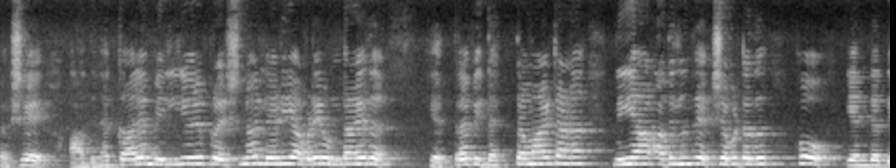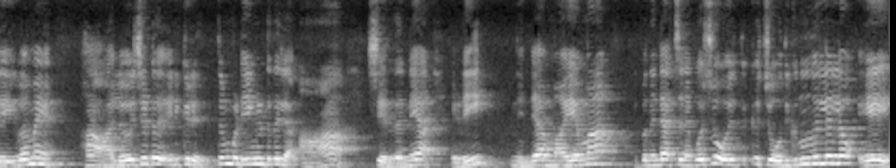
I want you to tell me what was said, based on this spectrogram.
പക്ഷേ അതിനേക്കാളും വലിയൊരു പ്രശ്നമല്ലേടി അവിടെ ഉണ്ടായത്? എത്ര വിദഗ്ധമായിട്ടാണ് നീ അതിൽ നിന്ന് രക്ഷപ്പെട്ടത്? ഹോ എന്റെ ദൈവമേ ആ ആലോചിച്ചിട്ട് എനിക്കൊരു എത്തും പിടിയും കിട്ടുന്നില്ല. ആ ശരി തന്നെയാ. എടി നിന്റെ അമ്മായിയമ്മ ഇപ്പം നിന്റെ അച്ഛനെക്കുറിച്ച് ചോദി ചോദിക്കുന്നില്ലല്ലോ ഏയ്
